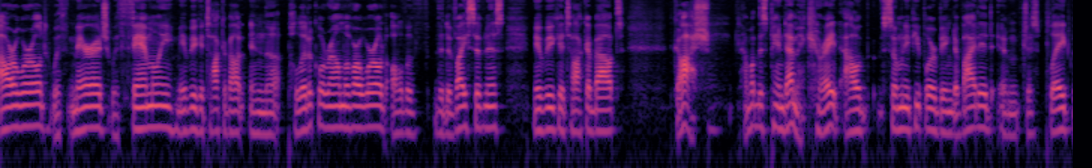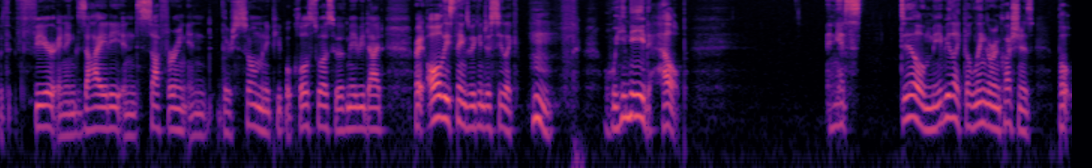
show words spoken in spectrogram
our world with marriage, with family. Maybe we could talk about in the political realm of our world, all of the divisiveness. Maybe we could talk about, gosh, how about this pandemic, right? How so many people are being divided and just plagued with fear and anxiety and suffering. And there's so many people close to us who have maybe died, right? All these things we can just see, like, hmm, we need help. And yet, still, maybe like the lingering question is, but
